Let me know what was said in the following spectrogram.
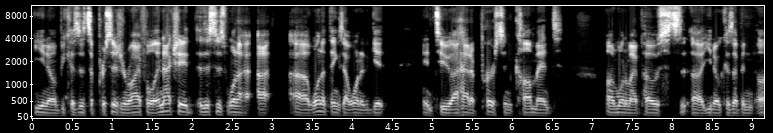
you know, because it's a precision rifle. And actually, this is one I, I uh, one of the things I wanted to get into. I had a person comment on one of my posts, uh, you know, because I've been uh,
